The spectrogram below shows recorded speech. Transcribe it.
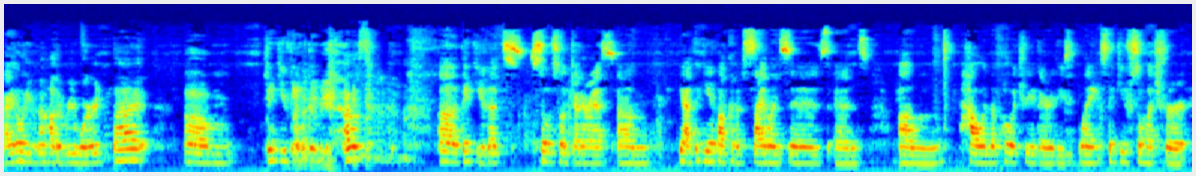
I don't even know how to reword that. Um, thank you for Don't look that. at me. I was, uh, thank you. That's so so generous. Um, yeah, thinking about kind of silences and um, how in the poetry there are these blanks. Thank you so much for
